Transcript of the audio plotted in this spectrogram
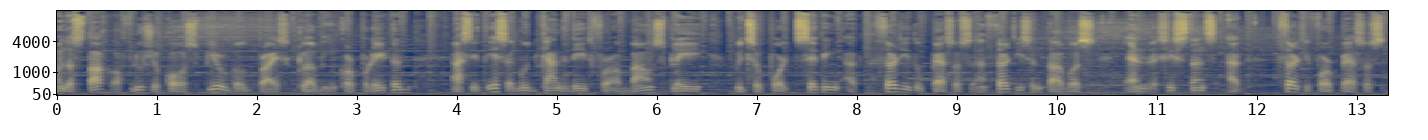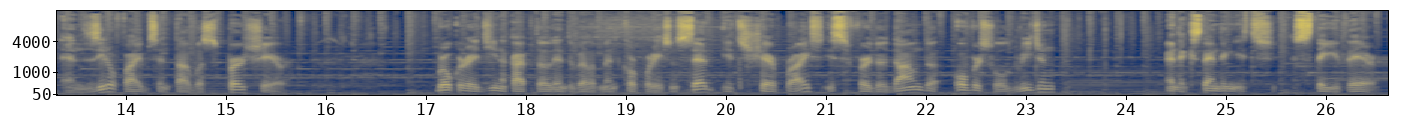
on the stock of Lucio Co's Puregold Price Club Incorporated as it is a good candidate for a bounce play with support sitting at 32 pesos and 30 centavos and resistance at 34 pesos and 05 centavos per share. Broker Regina Capital and Development Corporation said its share price is further down the oversold region and extending its stay there.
